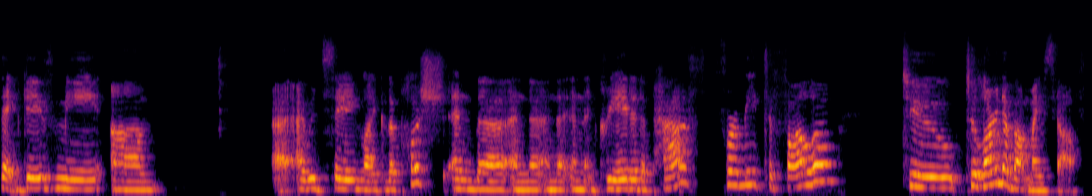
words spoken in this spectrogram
that gave me, um, I would say, like the push and the and the, and the, and created a path for me to follow to to learn about myself,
